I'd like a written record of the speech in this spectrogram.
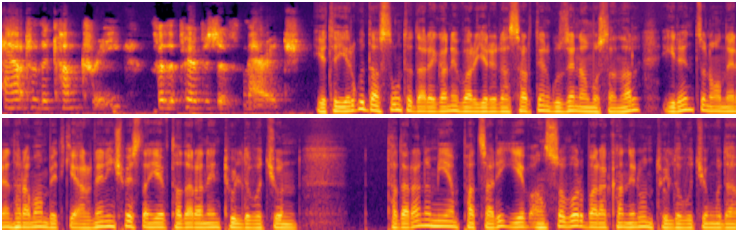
out of the country for the purpose of marriage. Եթե երկու 18 տարեկանի վար երիտասարդներ գուզեն ամուսնանալ, իրեն ծնողներեն հրաման պետք է առնեն, ինչպես նաև թադարանեն թույլտվություն։ Թադարանը միայն բացարիք եւ անսովոր բարականերուն թույլտվություն կտա։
